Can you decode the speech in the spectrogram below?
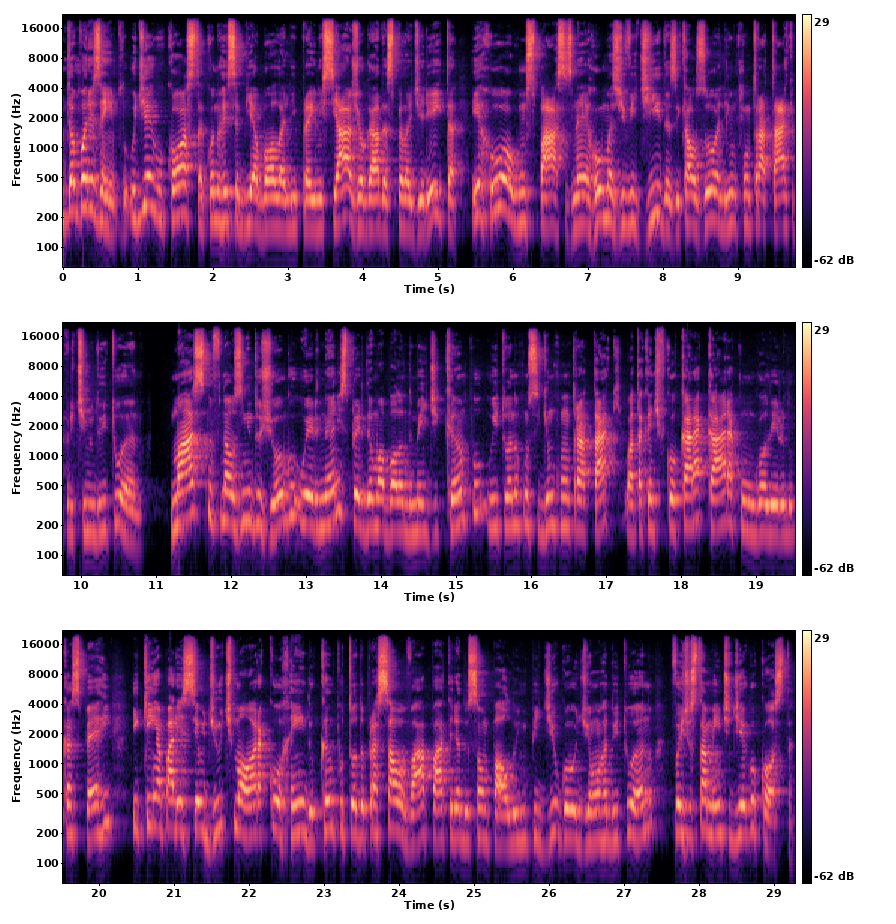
Então, por exemplo, o Diego Costa, quando recebia a bola ali para iniciar as jogadas pela direita, errou alguns passes, né? errou umas divididas e causou ali um contra-ataque para o time do Ituano. Mas no finalzinho do jogo, o Hernanes perdeu uma bola do meio de campo, o Ituano conseguiu um contra-ataque, o atacante ficou cara a cara com o goleiro Lucas Perry e quem apareceu de última hora correndo o campo todo para salvar a pátria do São Paulo e impedir o gol de honra do Ituano foi justamente Diego Costa.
